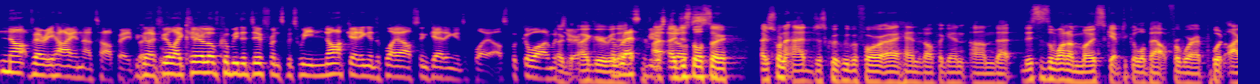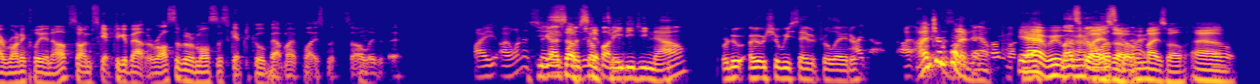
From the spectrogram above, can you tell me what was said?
not very high in that top eight because I feel like clear love could be the difference between not getting into playoffs and getting into playoffs. But go on with I, your. I agree with the that. rest of your I, I just also I just want to add just quickly before I hand it off again um, that this is the one I'm most skeptical about for where I put ironically enough. So I'm skeptical about the roster, but I'm also skeptical about my placement. So I'll Hmm. leave it there. I, I want to Do say you guys So want to jump on. EDG now, or do or should we save it for later? I, I'll jump on it now. Yeah, we, Let's we go, might let's as well. go. We might as well. Um, So,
